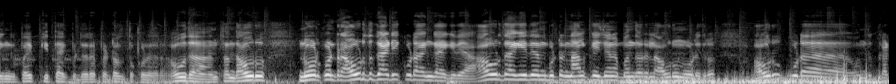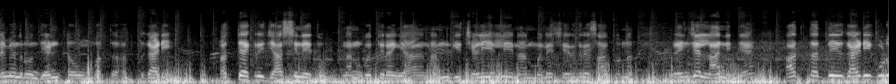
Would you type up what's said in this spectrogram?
ಹಿಂಗೆ ಪೈಪ್ ಕಿತ್ತಾಕ್ಬಿಟ್ಟಿದ್ರೆ ಪೆಟ್ರೋಲ್ ತೊಗೊಂಡಿದ್ರು ಹೌದಾ ಅಂತಂದು ಅವರು ನೋಡ್ಕೊಂಡ್ರೆ ಅವ್ರದ್ದು ಗಾಡಿ ಕೂಡ ಹಂಗಾಗಿದೆ. ಅವ್ರದ್ದಾಗಿದೆ ಅಂದ್ಬಿಟ್ಟು ನಾಲ್ಕೈದು ಜನ ಬಂದವರೆಲ್ಲ ಅವರು ನೋಡಿದರು. ಅವರು ಕೂಡ ಒಂದು ಕಡಿಮೆ ಅಂದ್ರೆ ಒಂದು ಎಂಟು, ಒಂಬತ್ತು, ಹತ್ತು ಗಾಡಿ ಹತ್ತು ಎಕರೆ ಜಾಸ್ತಿನೇ ಇತ್ತು. ನನಗೆ ಗೊತ್ತಿರಂಗೆ. ನನಗೆ ಚಳಿಯಲ್ಲಿ ನಾನು ಮನೆ ಸೇರಿದರೆ ಸಾಕು ರೇಂಜಲ್ಲಿ ನಾನಿದ್ದೆ. ಹತ್ತು ಹದಿನೈದು ಗಾಡಿ ಕೂಡ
